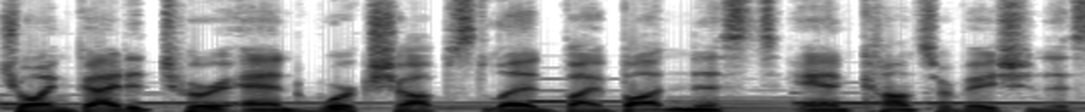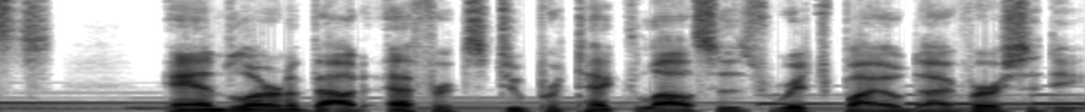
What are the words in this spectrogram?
Join guided tour and workshops led by botanists and conservationists and learn about efforts to protect Laos's rich biodiversity.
